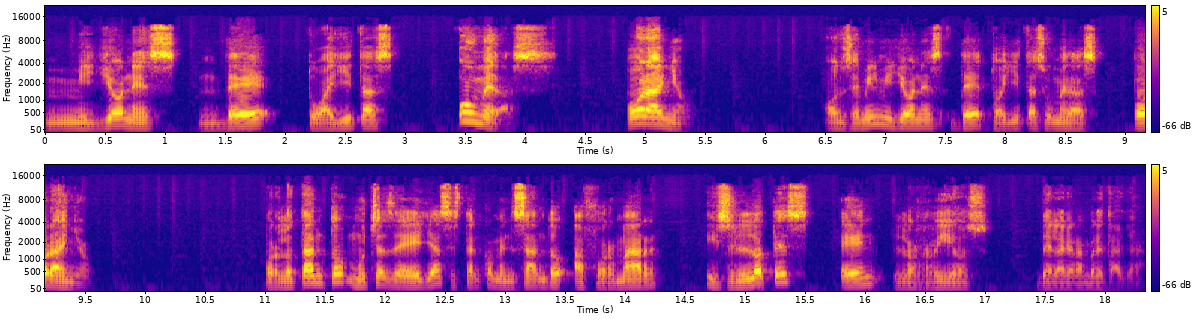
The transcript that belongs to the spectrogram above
millones de toallitas húmedas por año. 11 mil millones de toallitas húmedas por año. Por lo tanto, muchas de ellas están comenzando a formar islotes en los ríos de la Gran Bretaña.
